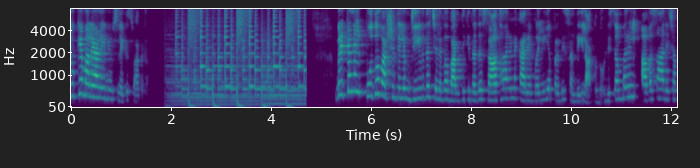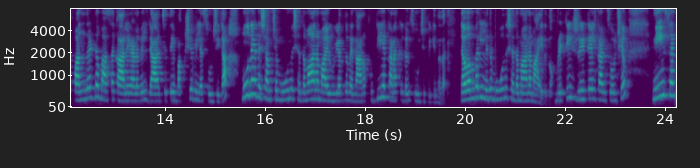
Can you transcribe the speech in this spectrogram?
യു കെ മലയാളി ന്യൂസിലേക്ക് സ്വാഗതം. ബ്രിട്ടനിൽ പുതുവർഷത്തിലും ജീവിത ചെലവ് വർദ്ധിക്കുന്നത് സാധാരണക്കാരെ വലിയ പ്രതിസന്ധിയിലാക്കുന്നു. ഡിസംബറിൽ അവസാനിച്ച പന്ത്രണ്ട് മാസ കാലയളവിൽ രാജ്യത്തെ ഭക്ഷ്യവില സൂചിക മൂന്ന് ദശാംശം മൂന്ന് ശതമാനമായി ഉയർന്നുവെന്നാണ് പുതിയ കണക്കുകൾ സൂചിപ്പിക്കുന്നത്. നവംബറിൽ ഇത് മൂന്ന് ശതമാനമായിരുന്നു. British retail consortium Nielsen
